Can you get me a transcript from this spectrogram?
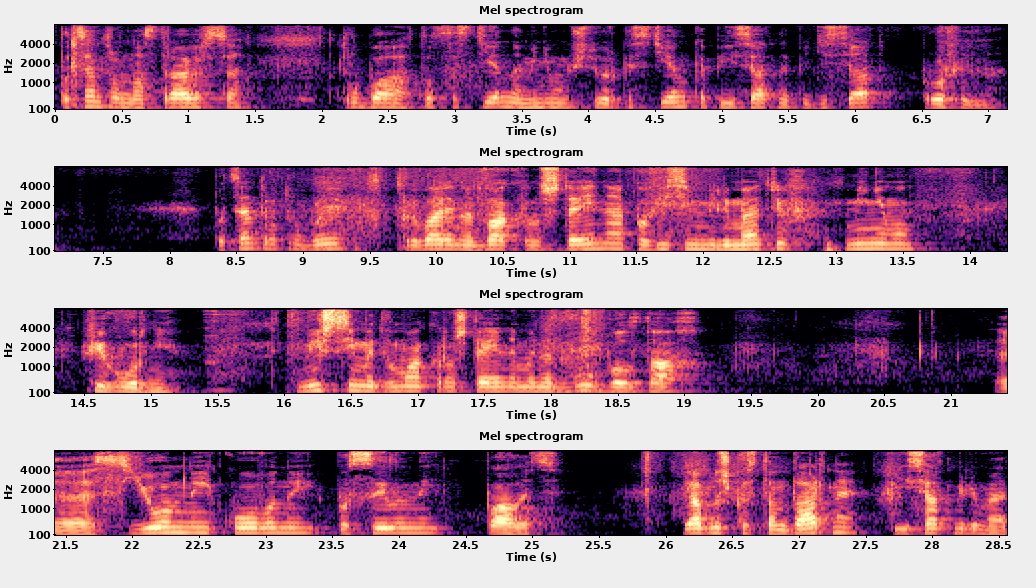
По центру у нас траверса, труба толстостенная, минимум четверка стенка, 50 на 50, профильна. По центру труби приварено два кронштейна по 8 мм мінімум, фігурні. Між цими двома кронштейнами на двох болтах е, зйомний, кований, посилений палець. Яблучко стандартне 50 мм.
